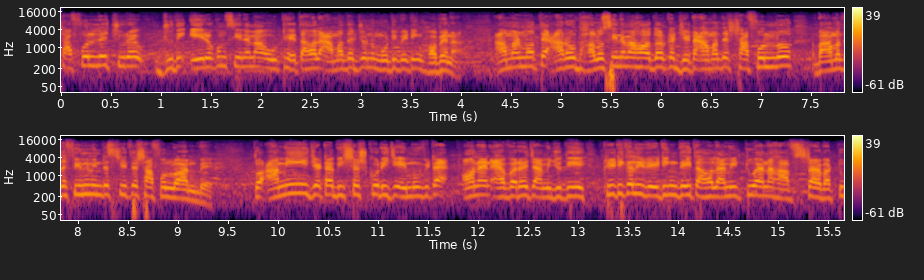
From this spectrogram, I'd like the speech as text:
সাফল্যের চূড়ায় যদি এরকম সিনেমা উঠে, তাহলে আমাদের জন্য মোটিভেটিং হবে না। আমার মতে আরও ভালো সিনেমা হওয়া দরকার যেটা আমাদের সাফল্য বা আমাদের ফিল্ম ইন্ডাস্ট্রিতে সাফল্য আনবে। তো আমি যেটা বিশ্বাস করি যে এই মুভিটা অন অ্যান অ্যাভারেজ আমি যদি ক্রিটিক্যালি রেটিং দিই, তাহলে আমি টু অ্যান্ড হাফ স্টার বা টু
